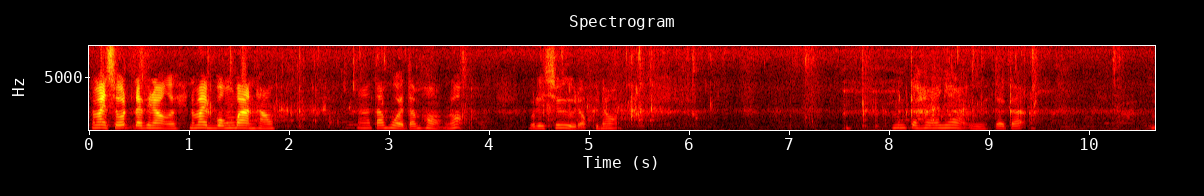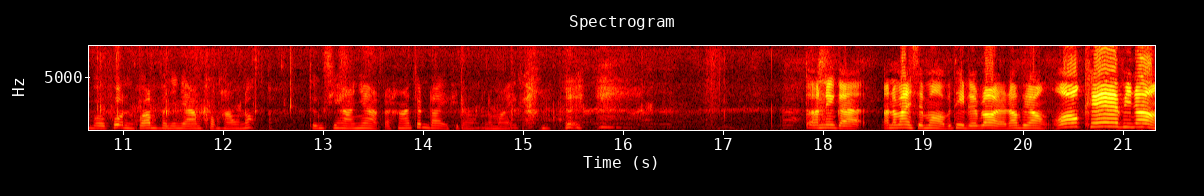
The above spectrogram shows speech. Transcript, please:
น้ำไมันสดได้พี่น้องเอ้ยน้ำไมันบงบ้านเฮาตามหวยตามห้องเนาะบ่ได้ชื่อดอกพี่น้องมันก็หายากอยู่แต่ก็บ่พ้นความพยายามของเฮาเนาะถึงสิหายากก็หาจนได้พี่น้องน้ำไมันตอนนี้ก็เอาน้ำมันใส่หม้อไปที่เรียบร้อยแล้วเนาะพี่น้องโอเคพี่น้อง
